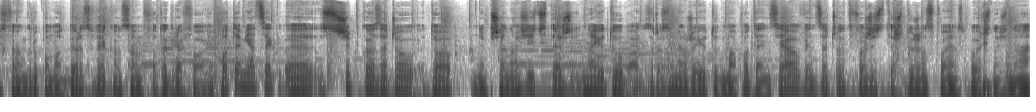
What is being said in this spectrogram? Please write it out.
swoją grupą odbiorców, jaką są fotografowie. Potem Jacek e, szybko zaczął to przenosić też na YouTube'a. Zrozumiał, że YouTube ma potencjał, więc zaczął tworzyć też dużą swoją społeczność na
